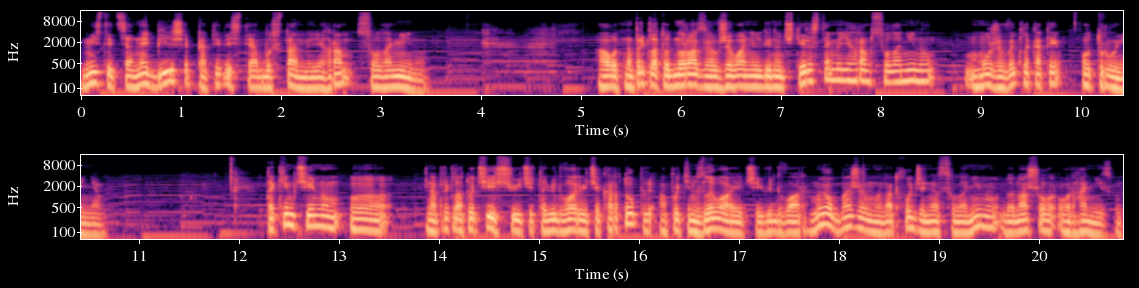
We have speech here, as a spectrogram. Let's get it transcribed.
міститься не більше 50 або 100 мг соланіну. А от, наприклад, одноразове вживання людини 400 мг соланіну може викликати отруєння. Таким чином, е, наприклад, очищуючи та відварюючи картоплю, а потім зливаючи відвар, ми обмежуємо надходження соланіну до нашого організму.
